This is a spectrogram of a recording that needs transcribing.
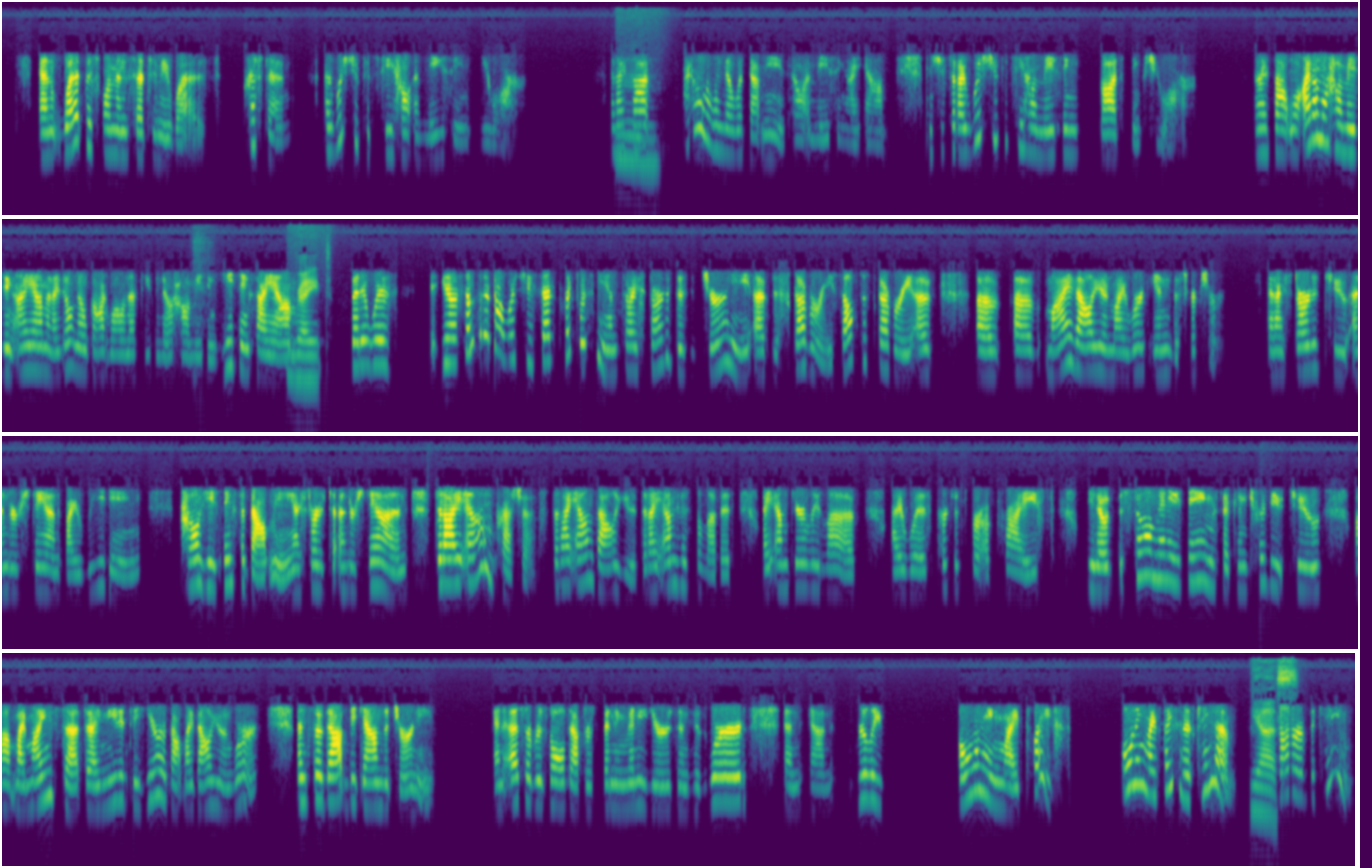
And what this woman said to me was, Kristen, I wish you could see how amazing you are. And I mm. thought, I don't really know what that means, how amazing I am. And she said, I wish you could see how amazing God thinks you are. And I thought, well, I don't know how amazing I am, and I don't know God well enough to even know how amazing He thinks I am. Right. But it was you know, something about what she said clicked with me, and so I started this journey of discovery, self-discovery of of of my value and my worth in the scriptures. And I started to understand by reading how he thinks about me. I started to understand that I am precious, that I am valued, that I am his beloved, I am dearly loved. I was purchased for a price. You know, so many things that contribute to uh, my mindset that I needed to hear about my value and worth. And so that began the journey. And as a result, after spending many years in His Word and and really owning my place, owning my place in His kingdom, yes, daughter of the King,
